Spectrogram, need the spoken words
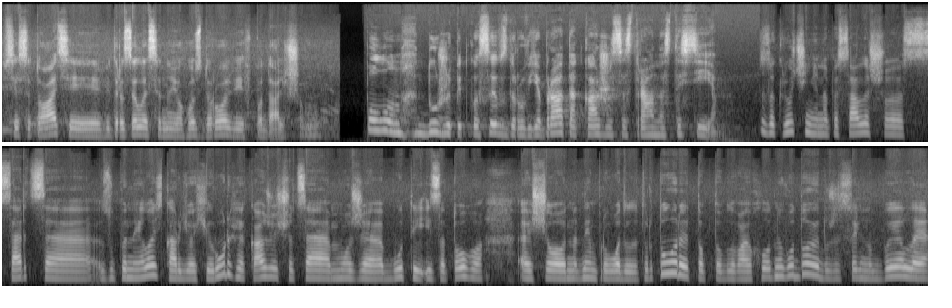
всі ситуації відразилися на його здоров'ї в подальшому. Полон дуже підкосив здоров'я брата, каже сестра Анастасія. В заключенні написали, що серце зупинилось. Кардіохірурги кажуть, що це може бути із-за того, е, що над ним проводили тортури, тобто вливаю холодною водою, дуже сильно били.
